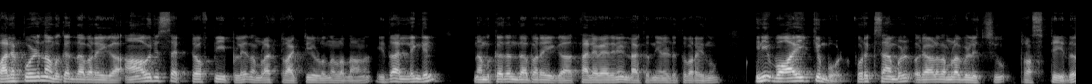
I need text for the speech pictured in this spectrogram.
പലപ്പോഴും നമുക്ക് എന്താ പറയുക ആ ഒരു സെറ്റ് ഓഫ് പീപ്പിളെ നമ്മൾ അട്രാക്ട് ചെയ്യുള്ളൂ എന്നുള്ളതാണ്. ഇതല്ലെങ്കിൽ നമുക്കത് എന്താ പറയുക തലവേദന ഉണ്ടാക്കുന്ന ഞാൻ എടുത്ത് പറയുന്നു. ഇനി വായിക്കുമ്പോൾ ഫോർ എക്സാമ്പിൾ ഒരാൾ നമ്മളെ വിളിച്ചു ട്രസ്റ്റ് ചെയ്ത്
